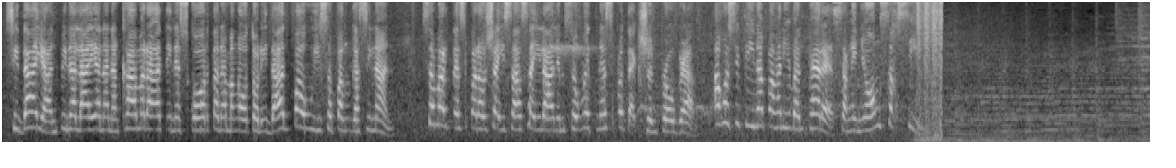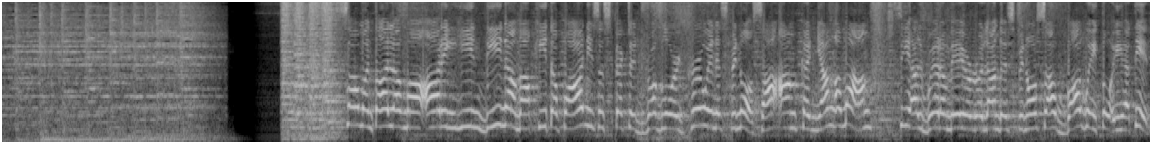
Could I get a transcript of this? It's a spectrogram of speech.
Si Dayan pinalaya na ng Kamara at ineskorta ng mga otoridad pauwi sa Pangasinan. Sa Martes pa raw siya isa sa ilalim sa Witness Protection Program. Ako si Tina Panganiban Perez, ang inyong saksi. Samantala, maaaring hindi na makita pa ni suspected drug lord Kerwin Espinosa ang kanyang amang si Albuera Mayor Rolando Espinosa bago ito ihatid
